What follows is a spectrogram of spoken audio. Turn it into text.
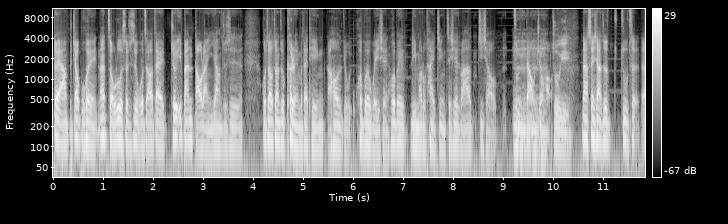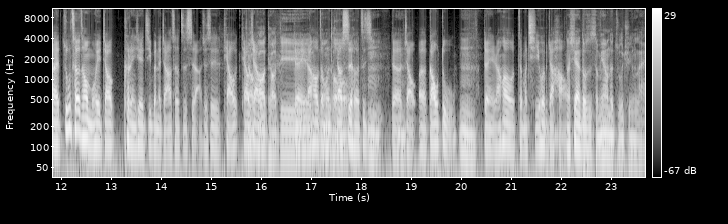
对啊，比较不会。那走路的时候，就是我只要在就一般导览一样，就是我只要专注客人有没有在听，然后有会不会危险，会不会离马路太近，这些把它技巧注意到就好。注意。那剩下就租车，呃，租车之后我们会教客人一些基本的脚踏车知识啦，就是调调下高调低，对，然后怎么比较适合自己的脚呃高度，嗯，对，然后怎么骑会比较好。那现在都是什么样的族群来？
